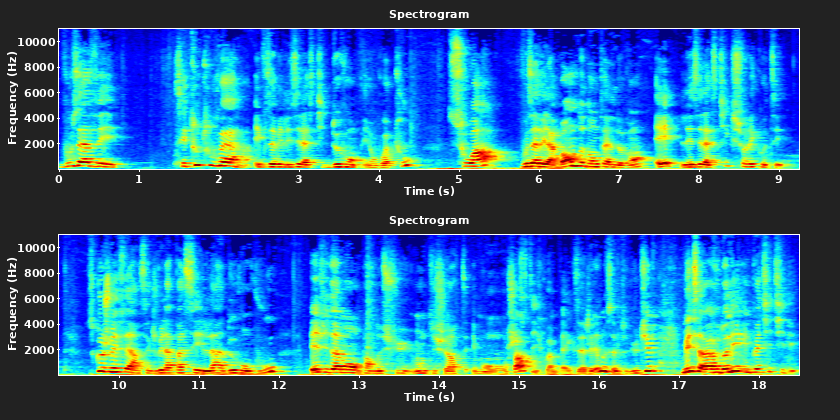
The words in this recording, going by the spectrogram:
vous avez, c'est tout ouvert et vous avez les élastiques devant et on voit tout, soit vous avez la bande de dentelle devant et les élastiques sur les côtés. Ce que je vais faire, c'est que je vais la passer là devant vous, évidemment par-dessus mon t-shirt et mon short, il faut quand même pas exagérer, nous sommes sur YouTube, mais ça va vous donner une petite idée.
